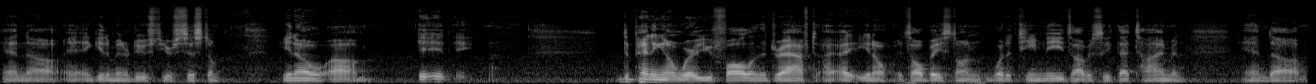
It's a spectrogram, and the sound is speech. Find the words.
and uh, and get him introduced to your system. You know, um, it, it, depending on where you fall in the draft, I, I, you know, it's all based on what a team needs, obviously at that time, and and um,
